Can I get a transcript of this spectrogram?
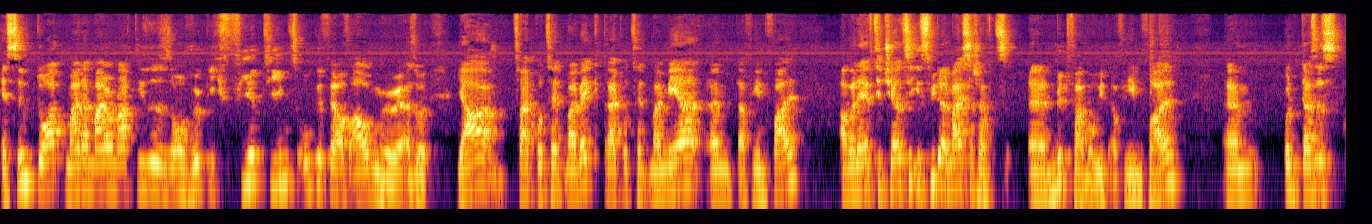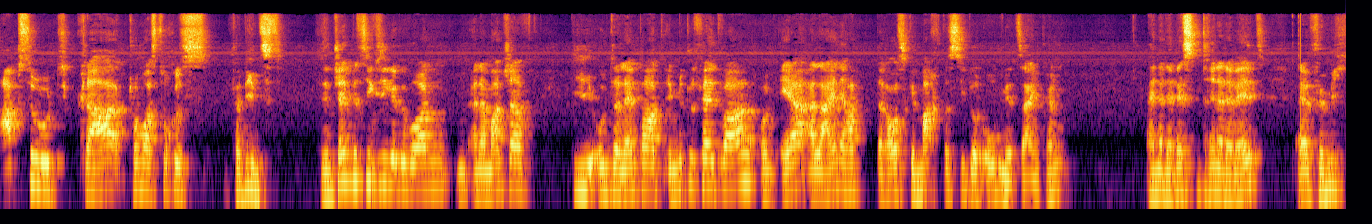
Es sind dort meiner Meinung nach diese Saison wirklich vier Teams ungefähr auf Augenhöhe. Also ja, zwei Prozent mal weg, drei Prozent mal mehr, ähm, auf jeden Fall. Aber der FC Chelsea ist wieder ein Meisterschaftsmitfavorit äh, auf jeden Fall. Ähm, und das ist absolut klar Thomas Tuchels Verdienst. Sie sind Champions League-Sieger geworden mit einer Mannschaft, die unter Lampard im Mittelfeld war und er alleine hat daraus gemacht, dass sie dort oben jetzt sein können. Einer der besten Trainer der Welt. Äh, für mich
